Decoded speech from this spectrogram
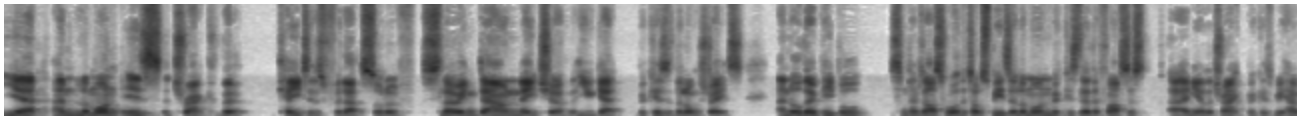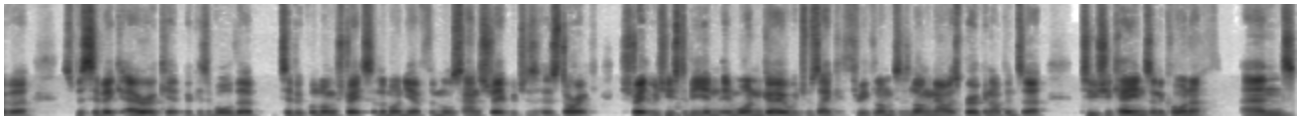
Yeah, and Le Mans is a track that caters for that sort of slowing down nature that you get because of the long straights. And although people sometimes ask what are the top speeds at Le Mans because they're the fastest at any other track because we have a specific aero kit because of all the typical long straights at Le Mans. You have the Mulsanne straight, which is a historic straight, which used to be in, in one go, which was like three kilometers long. Now it's broken up into two chicanes and a corner. And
